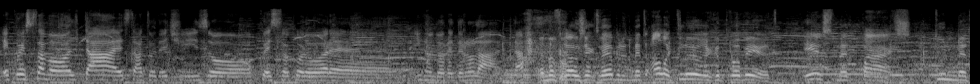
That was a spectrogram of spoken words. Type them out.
e questa volta è stato deciso questo colore in odore dell'Olanda. En mevrouw zegt, we hebben het met alle kleuren geprobeerd. Eerst met paars, toen met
